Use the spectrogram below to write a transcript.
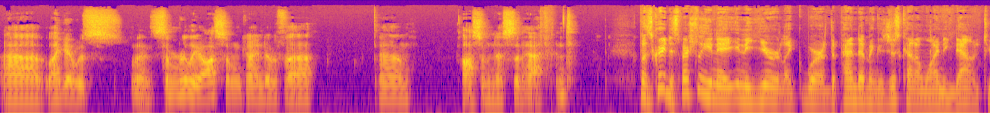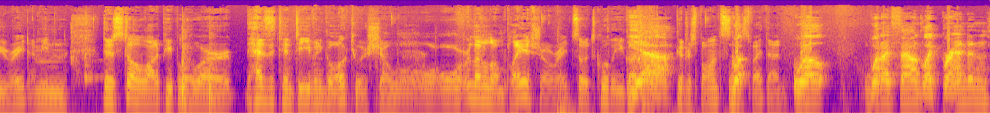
uh, like it was uh, some really awesome kind of uh, um, awesomeness that happened That's great, especially in a in a year like where the pandemic is just kind of winding down too, right? I mean, there's still a lot of people who are hesitant to even go out to a show or, or let alone play a show, right? So it's cool that you got Yeah. a good response Well- despite that. Well, what I found, like Brandon,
